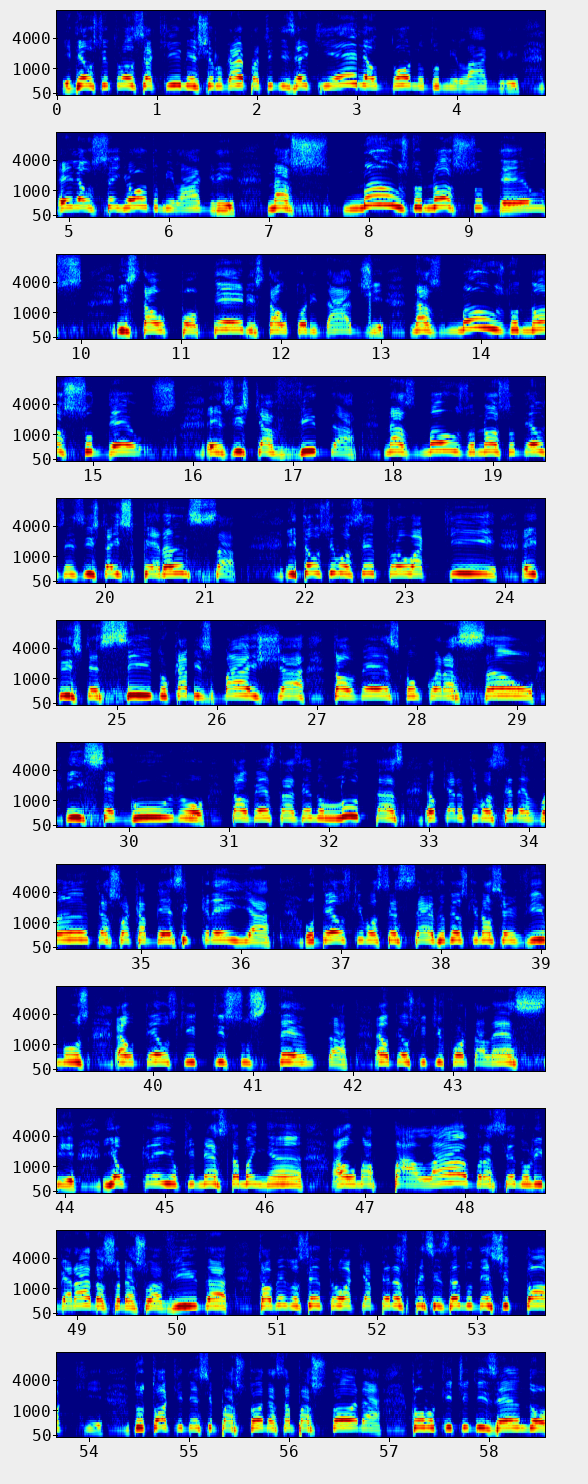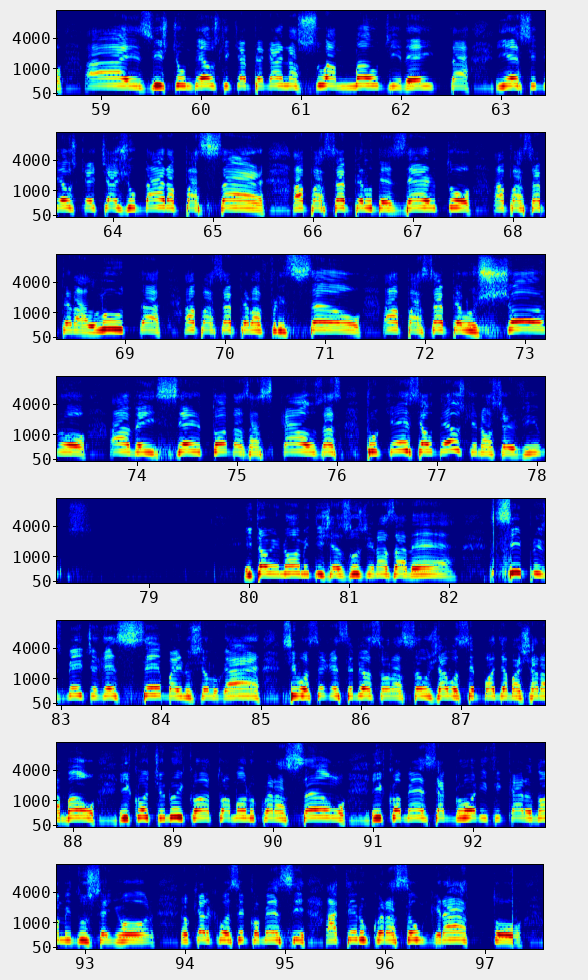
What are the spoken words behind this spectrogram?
E Deus te trouxe aqui neste lugar para te dizer que Ele é o dono do milagre, Ele é o Senhor do milagre. Nas mãos do nosso Deus está o poder, está a autoridade. Nas mãos do nosso Deus existe a vida, nas mãos do nosso Deus existe a esperança. Então, se você entrou aqui, aqui entristecido, cabisbaixa, talvez com coração inseguro, talvez trazendo lutas, eu quero que você levante a sua cabeça e creia. O Deus que você serve, o Deus que nós servimos, é o Deus que te sustenta, é o Deus que te fortalece. E eu creio que nesta manhã há uma palavra sendo liberada sobre a sua vida. Talvez você entrou aqui apenas precisando desse desse toque, do toque desse pastor, dessa pastora, como que te dizendo: ah, existe um Deus que quer pegar na sua mão direita, e esse Deus quer te ajudar a passar, a passar pelo deserto, a passar pela luta, a passar pela aflição, a passar pelo choro, a vencer todas as causas, porque esse é o Deus que nós servimos. Então, em nome de Jesus de Nazaré, simplesmente receba aí no seu lugar. Se você recebeu essa oração, já você pode abaixar a mão e continue com a tua mão no coração e comece a glorificar o nome do Senhor. Eu quero que você comece a ter um coração grato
